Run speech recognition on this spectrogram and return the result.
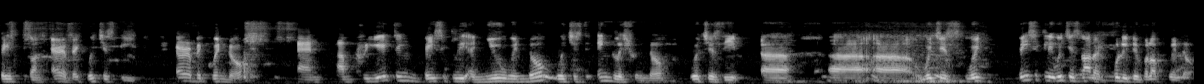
based on Arabic, which is the Arabic window, and I'm creating basically a new window, which is the English window, which is the uh, uh, uh, which is which basically which is not a fully developed window.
